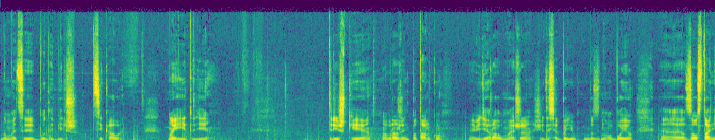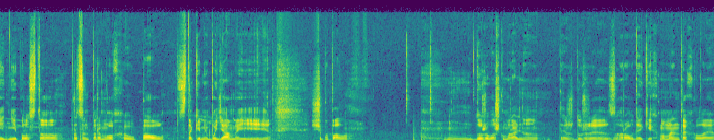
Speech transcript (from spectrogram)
Думаю, це буде більш цікаве. Ну і тоді трішки вражень по танку. Відіграв майже 60 боїв без одного бою. Е, За останні дні просто процент перемог впав з такими боями і що попало. Дуже важко морально, теж дуже згорав в деяких моментах, але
